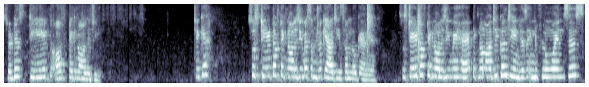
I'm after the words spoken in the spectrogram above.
so it is state of technology ठीक है? सो स्टेट ऑफ़ टेक्नोलॉजी में समझो क्या चीज़ हम लोग कह रहे हैं। सो स्टेट ऑफ़ टेक्नोलॉजी में है technological changes influences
